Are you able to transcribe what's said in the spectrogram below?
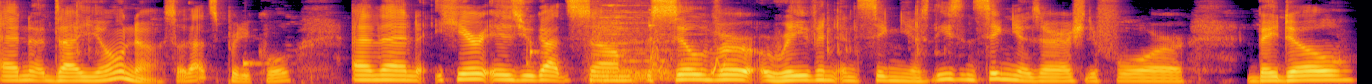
and Diona. So that's pretty cool. And then here is you got some silver raven insignias. These insignias are actually for Beidou.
